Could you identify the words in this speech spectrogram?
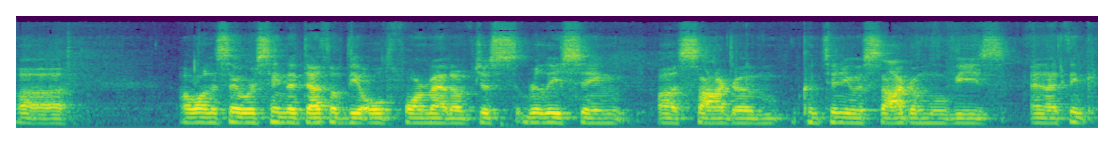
Uh, I want to say we're seeing the death of the old format of just releasing a saga, continuous saga movies, and I think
